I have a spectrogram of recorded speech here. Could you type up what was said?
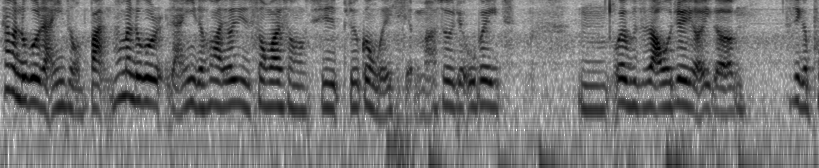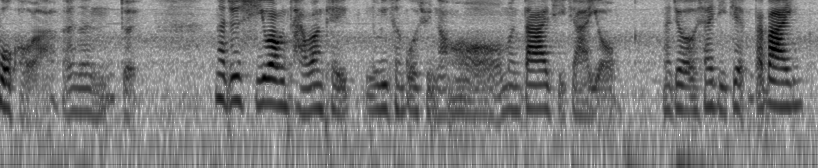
他们如果染疫怎么办？他们如果染疫的话，尤其是送外送，其实不就更危险嘛？所以我觉得 Uber Eats，嗯，我也不知道，我觉得有一个是一个破口啦。反正对，那就是希望台湾可以努力撑过去，然后我们大家一起加油。那就下一集见，拜拜。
